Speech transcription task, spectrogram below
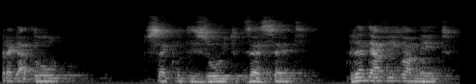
pregador do século XVIII, XVII, grande avivamento.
